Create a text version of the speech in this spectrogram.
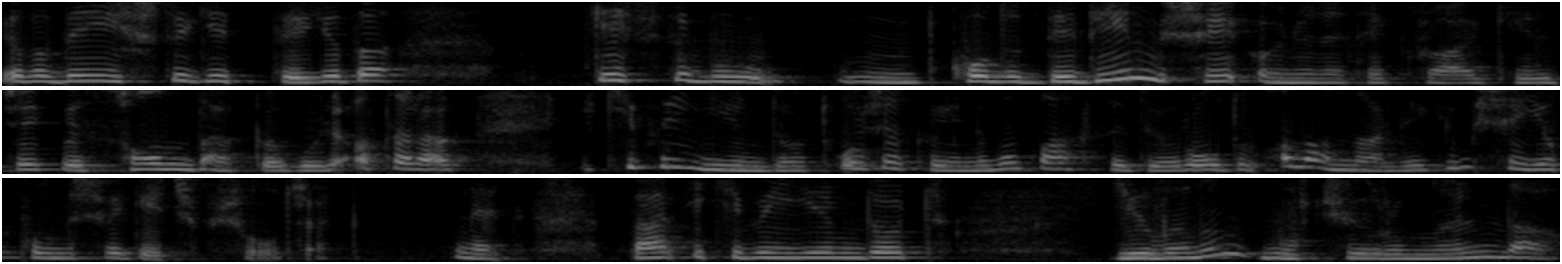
ya da değişti gitti ya da geçti bu ım, konu dediğim bir şey önüne tekrar gelecek ve son dakika golü atarak 2024 Ocak ayında bu bahsediyor olduğum alanlarla ilgili bir şey yapılmış ve geçmiş olacak. Net. Ben 2024 yılının burç yorumlarını da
